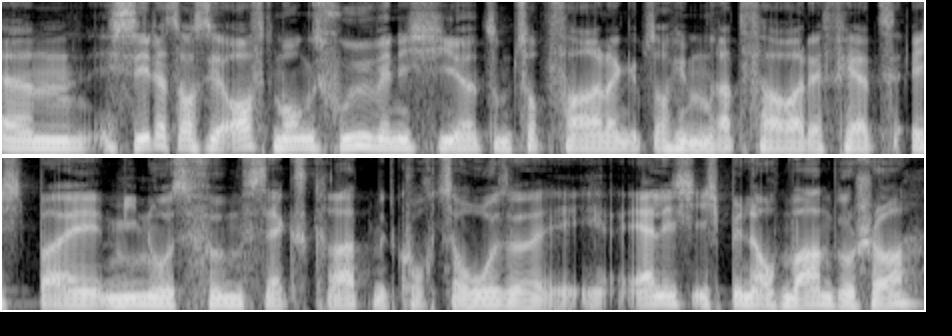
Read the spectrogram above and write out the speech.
Ähm, ich sehe das auch sehr oft morgens früh, wenn ich hier zum Zopf fahre, dann gibt es auch einen Radfahrer, der fährt echt bei minus 5, 6 Grad mit kurzer Hose. Ehrlich, ich bin auch ein Warmduscher,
